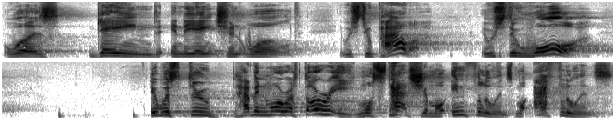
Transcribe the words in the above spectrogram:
was gained in the ancient world. It was through power, it was through war, it was through having more authority, more stature, more influence, more affluence.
